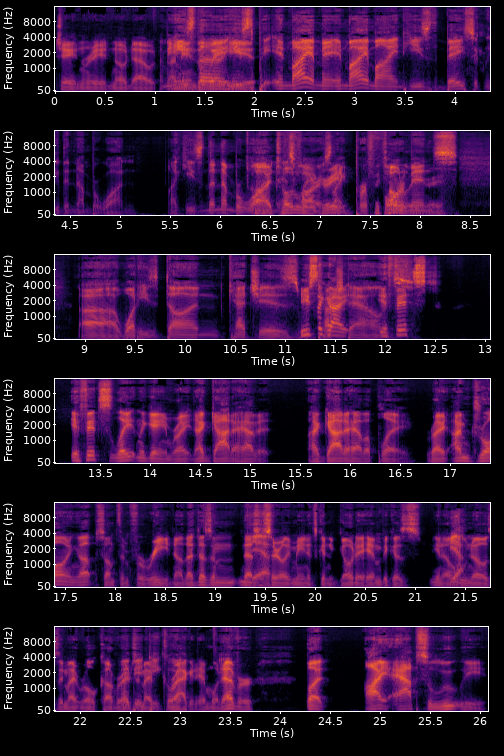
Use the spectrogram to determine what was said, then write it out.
Jayden Reed, no doubt. I mean, he's the, the way he he's in my in my mind he's basically the number one. Like he's the number one Oh, I totally as far agree. as like I totally agree. performance, uh, what he's done, catches, he's the touchdowns. guy. If it's if it's late in the game, right, and I gotta have it, I gotta have a play, right. I'm drawing up something for Reed. Now that doesn't necessarily mean it's going to go to him because you know Yeah. who knows they might roll coverage, they might bracket him, whatever. But I absolutely,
